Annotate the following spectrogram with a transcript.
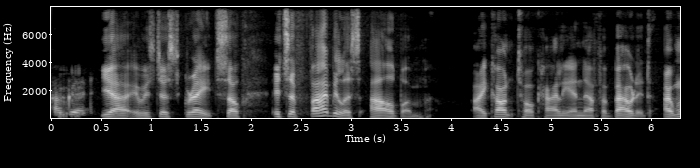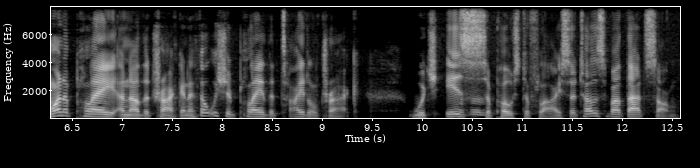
how good. Yeah, it was just great. So it's a fabulous album. I can't talk highly enough about it. I want to play another track, and I thought we should play the title track which is mm-hmm. supposed to fly. So tell us about that song.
